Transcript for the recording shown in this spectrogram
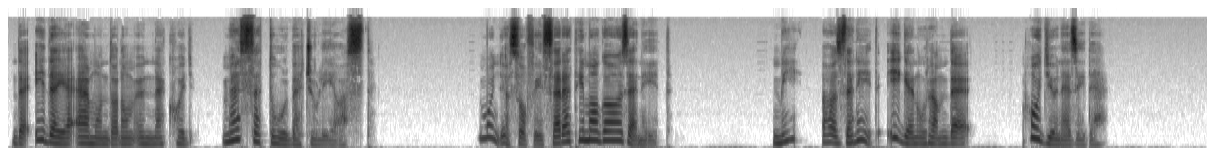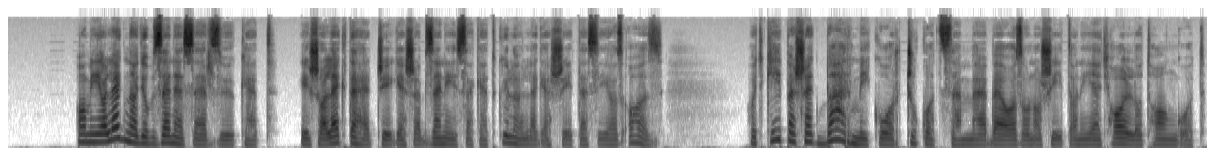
de ideje elmondanom önnek, hogy messze túlbecsüli azt. Mondja, Sophie, szereti maga a zenét? Mi? A zenét? Igen, uram, de hogy jön ez ide? Ami a legnagyobb zeneszerzőket és a legtehetségesebb zenészeket különlegessé teszi az az, hogy képesek bármikor csukott szemmel beazonosítani egy hallott hangot,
